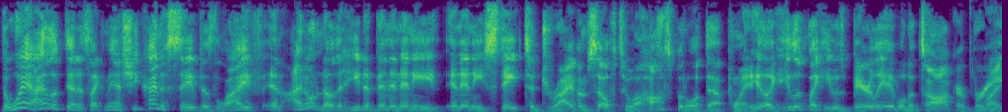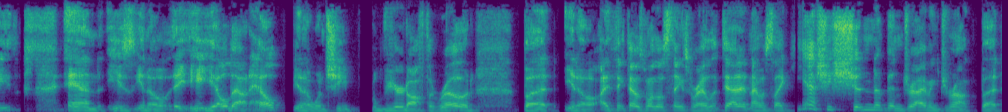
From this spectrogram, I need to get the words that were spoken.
the way I looked at it is like, man, she kind of saved his life, and I don't know that he'd have been in any in any state to drive himself to a hospital at that point. He like he looked like he was barely able to talk or breathe, right. and he's you know he yelled out help you know when she veered off the road. But you know I think that was one of those things where I looked at it and I was like, yeah, she shouldn't have been driving drunk. But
